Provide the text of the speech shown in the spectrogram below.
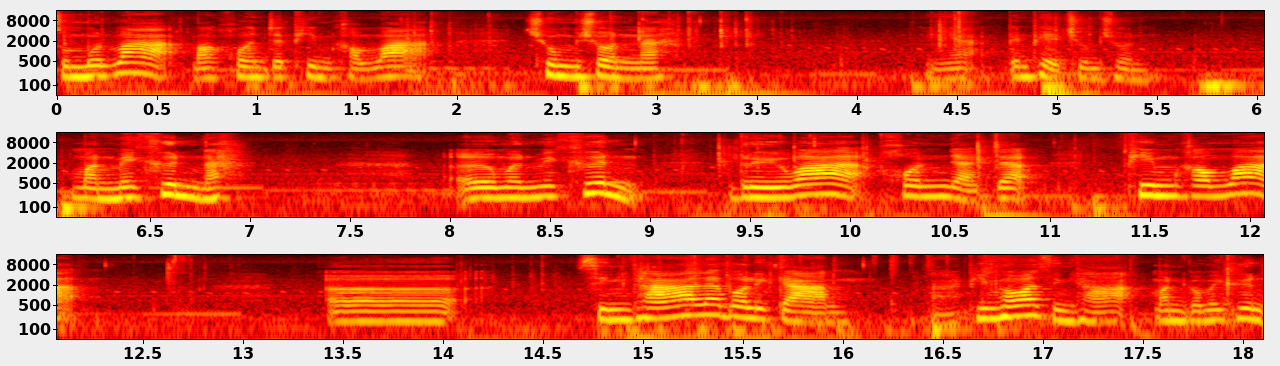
สมมุติว่าบางคนจะพิมพ์คำว่าชุมชนนะอย่างเงี้ยเป็นเพจชุมชน มันไม่ขึ้นนะ เออมันไม่ขึ้น หรือว่าคนอยากจะพิมพ์คำว่าออสินค้าและบริการพิมพ์คำว่าสินค้ามันก็ไม่ขึ้น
